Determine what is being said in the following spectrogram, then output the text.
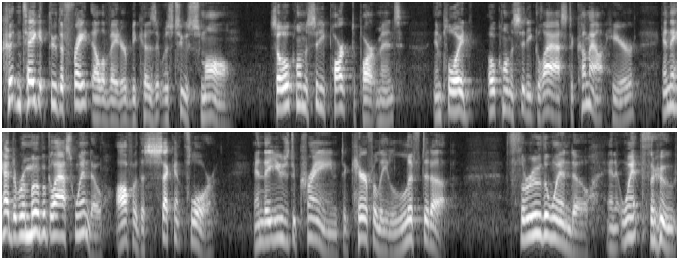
Couldn't take it through the freight elevator because it was too small. So Oklahoma City Park Department employed Oklahoma City Glass to come out here and they had to remove a glass window off of the second floor and they used a crane to carefully lift it up through the window and it went through,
